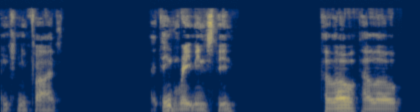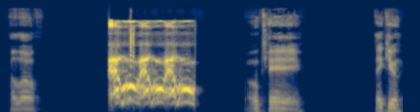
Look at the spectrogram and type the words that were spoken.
125. I think rate means speed. Hello, hello, hello. Hello, hello, hello. Okay. Thank you.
